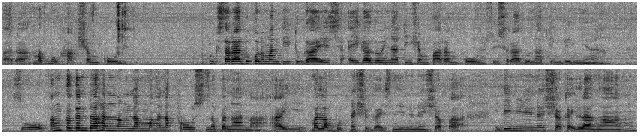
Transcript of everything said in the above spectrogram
para magmukha siyang cone. Pag sarado ko naman dito guys, ay gagawin natin siyang parang cone. So, isarado natin ganyan. So, ang kagandahan lang ng mga na-froze na banana ay malambot na siya guys. Hindi na siya pa, hindi na siya kailangang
